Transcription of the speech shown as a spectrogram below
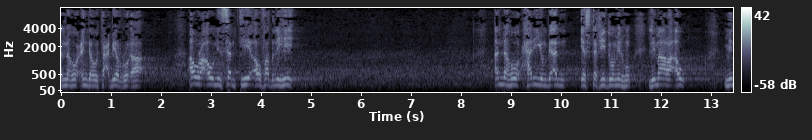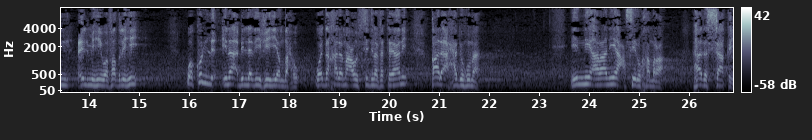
أنه عنده تعبير رؤى أو رأوا من سمته أو فضله أنه حري بأن يستفيدوا منه لما رأوا من علمه وفضله وكل إناء بالذي فيه ينضح. ودخل معه السجن فتيان. قال أحدهما إني أراني أعصر خمرا هذا الساقي.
